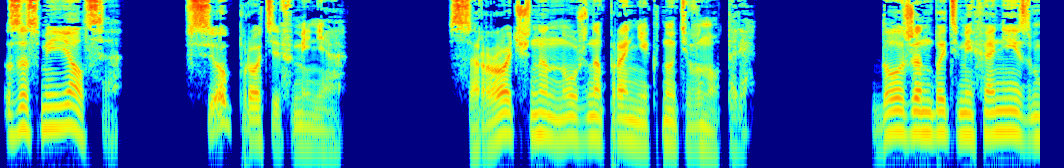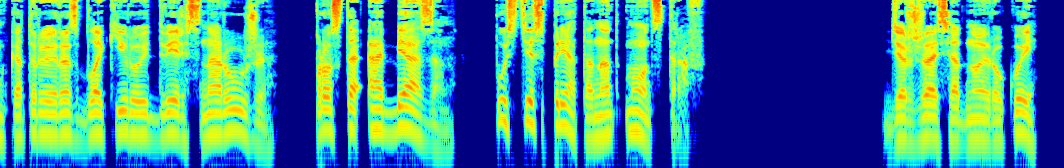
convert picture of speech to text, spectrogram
Засмеялся. Все против меня. Срочно нужно проникнуть внутрь. Должен быть механизм, который разблокирует дверь снаружи. Просто обязан, пусть и спрятан от монстров. Держась одной рукой,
